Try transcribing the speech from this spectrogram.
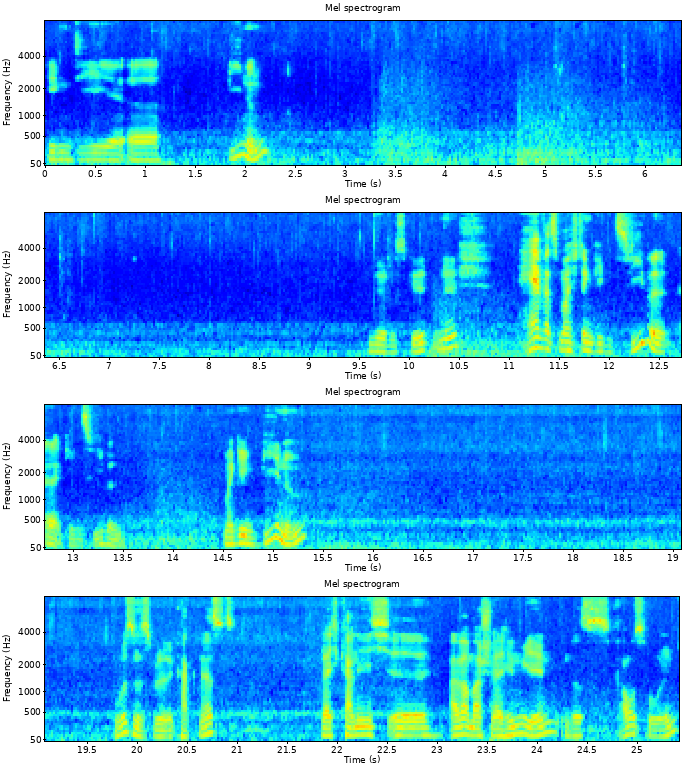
Gegen die äh, Bienen. Nö, das geht nicht. Hä, was mache ich denn gegen Zwiebeln? Äh, gegen Zwiebeln. Mal gegen Bienen. Wo ist denn das blöde Kacknest? Vielleicht kann ich äh, einfach mal schnell hingehen und das rausholen.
